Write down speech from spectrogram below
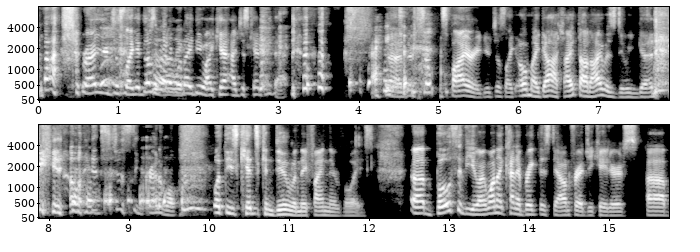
right? You're just like, it doesn't totally. matter what I do. I can't. I just can't do that. right. Uh, they're so inspiring. You're just like, oh my gosh, I thought I was doing good. you know, it's just incredible what these kids can do when they find their voice. Uh, both of you, I want to kind of break this down for educators. Uh,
